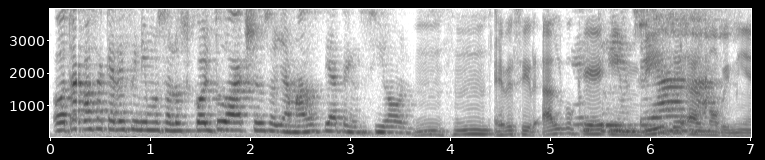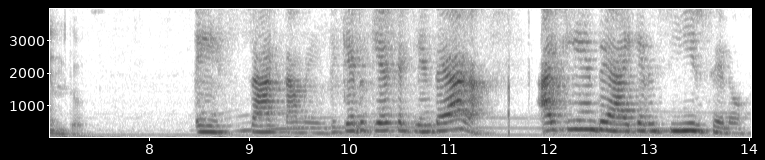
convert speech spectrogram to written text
Otra cosa que definimos son los call to actions o llamados de atención. Es decir, algo que invite al movimiento. Exactamente. ¿Qué tú quieres que el cliente haga? Al cliente hay que decírselo.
